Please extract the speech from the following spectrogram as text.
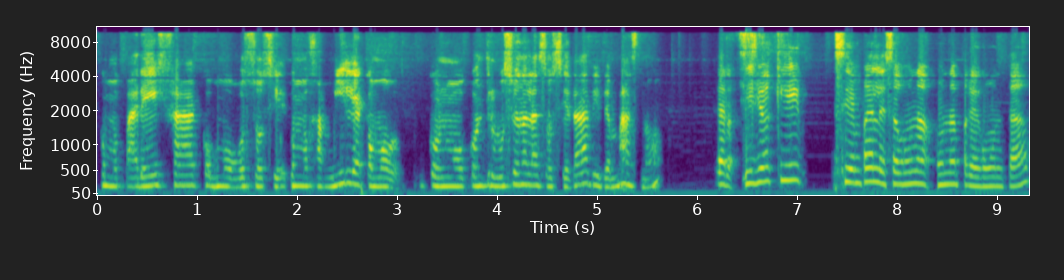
como pareja, como como familia, como, como contribución a la sociedad y demás, ¿no? Claro, y yo aquí siempre les hago una, una pregunta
